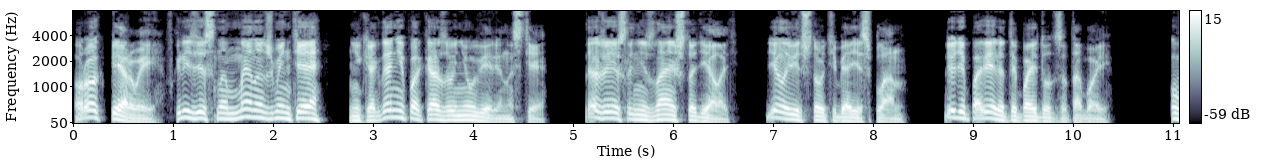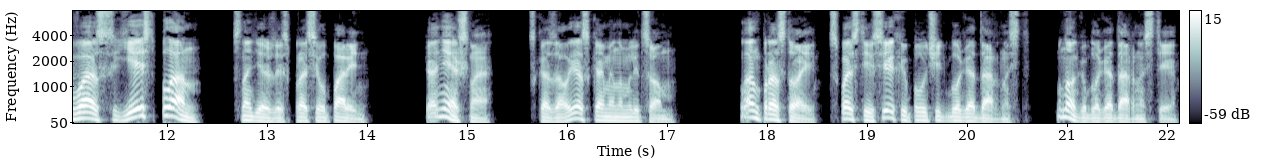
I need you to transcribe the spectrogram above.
«Урок первый. В кризисном менеджменте никогда не показывай неуверенности. Даже если не знаешь, что делать. Делай вид, что у тебя есть план. Люди поверят и пойдут за тобой». «У вас есть план?» — с надеждой спросил парень. «Конечно», — сказал я с каменным лицом. План простой — спасти всех и получить благодарность. Много благодарности.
